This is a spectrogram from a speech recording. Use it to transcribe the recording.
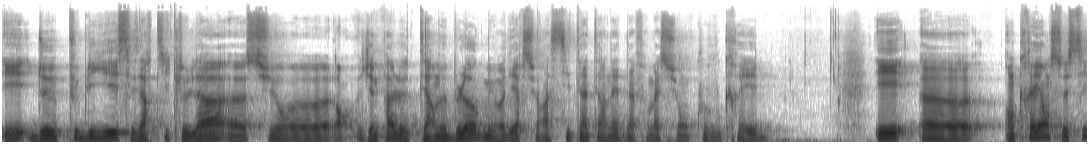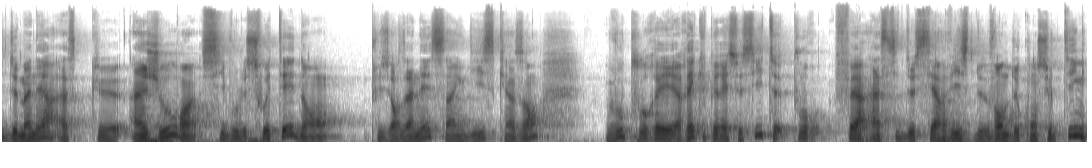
Et de publier ces articles-là euh, sur, alors j'aime pas le terme blog, mais on va dire sur un site internet d'information que vous créez. Et en créant ce site de manière à ce qu'un jour, si vous le souhaitez, dans plusieurs années, 5, 10, 15 ans, vous pourrez récupérer ce site pour faire un site de service de vente de consulting,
